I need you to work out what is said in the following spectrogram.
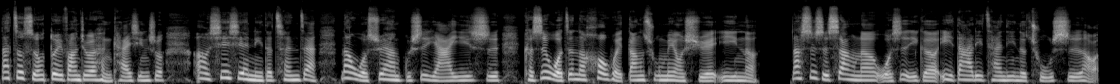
那这时候对方就会很开心，说：“哦，谢谢你的称赞。那我虽然不是牙医师，可是我真的后悔当初没有学医呢。那事实上呢，我是一个意大利餐厅的厨师哦。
